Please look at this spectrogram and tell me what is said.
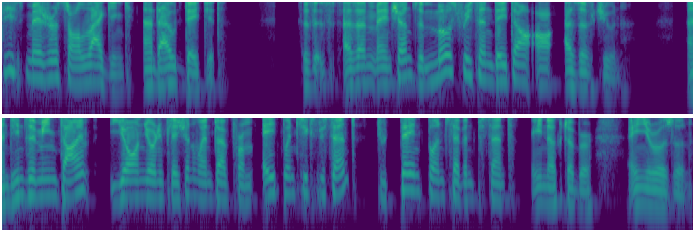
these measures are lagging and outdated. So as I mentioned, the most recent data are as of June. And in the meantime, year-on-year inflation went up from 8.6% to 10.7% in October in Eurozone.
